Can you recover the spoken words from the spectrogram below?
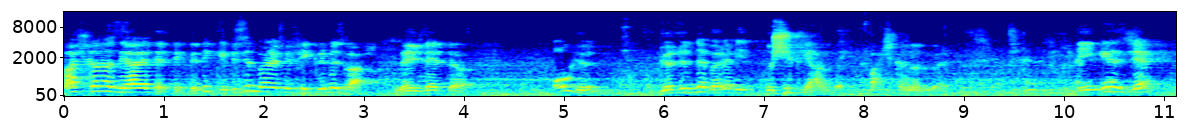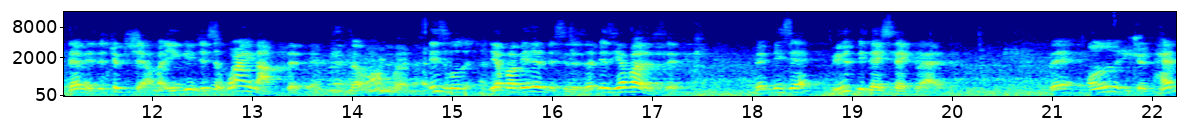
Başkana ziyaret ettik. Dedik ki bizim böyle bir fikrimiz var. Necdet de o. Gün gözünde böyle bir ışık yandı başkanın böyle. İngilizce demedi Türkçe ama İngilizcesi why not dedi. Tamam mı? Biz bunu yapabilir misiniz de biz yaparız dedik. Ve bize büyük bir destek verdi. Ve onun için hem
